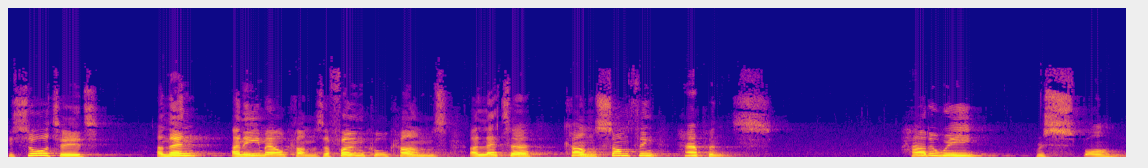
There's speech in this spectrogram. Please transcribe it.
It's sorted, and then an email comes, a phone call comes, a letter comes, something happens. How do we respond?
